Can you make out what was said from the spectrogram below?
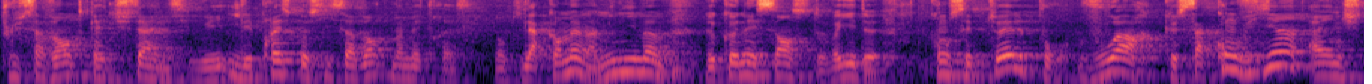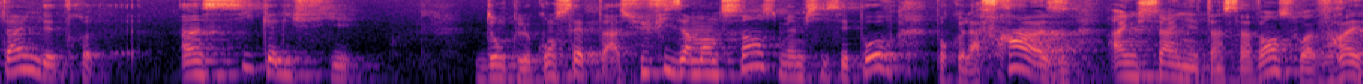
plus savante qu'Einstein. Il est presque aussi savant que ma maîtresse. Donc il a quand même un minimum de connaissances, de, voyez, de conceptuelles pour voir que ça convient à Einstein d'être ainsi qualifié. Donc le concept a suffisamment de sens, même si c'est pauvre, pour que la phrase Einstein est un savant soit vraie.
